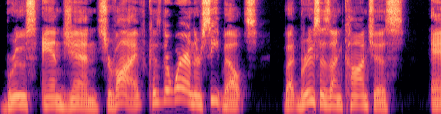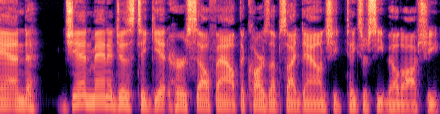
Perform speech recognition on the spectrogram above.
Bruce and Jen survive because they're wearing their seatbelts, but Bruce is unconscious and. Jen manages to get herself out. The car's upside down. She takes her seatbelt off. She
